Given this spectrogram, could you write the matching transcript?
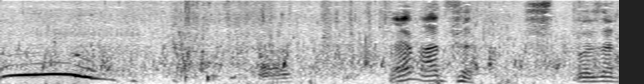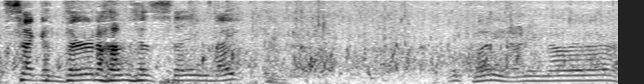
Ooh. Yep, that's the, was that second, third on this same bait. That's funny, I don't even know they're there.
